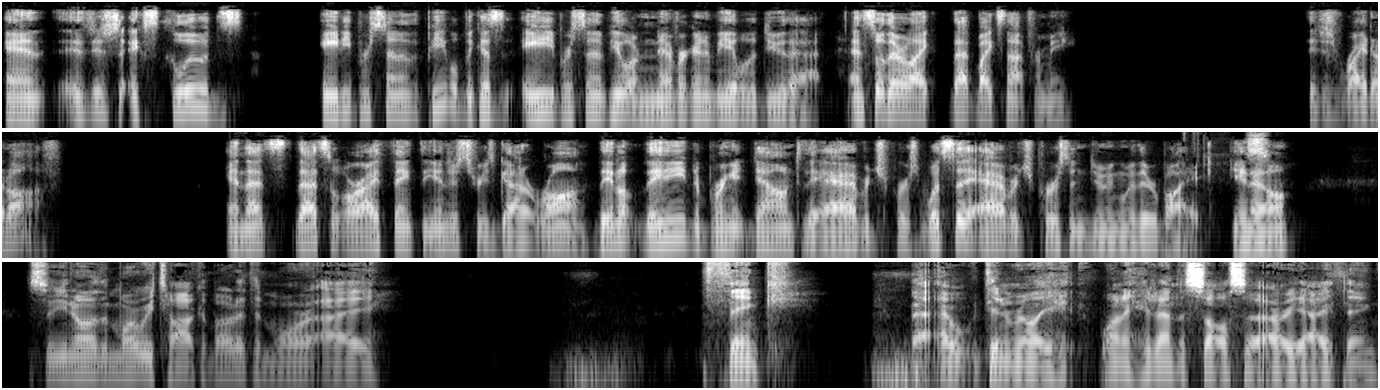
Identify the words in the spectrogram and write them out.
And it just excludes 80% of the people because 80% of the people are never going to be able to do that. And so they're like, that bike's not for me. They just write it off and that's that's where I think the industry's got it wrong. They don't. They need to bring it down to the average person. What's the average person doing with their bike? You know. So you know, the more we talk about it, the more I think. I didn't really want to hit on the salsa REI thing,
